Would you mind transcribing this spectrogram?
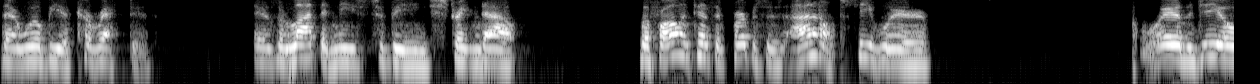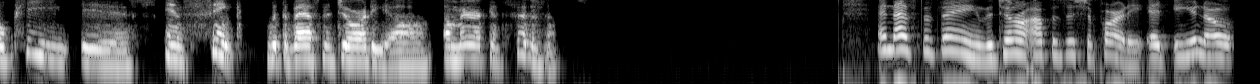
there will be a corrective. There's a lot that needs to be straightened out. But for all intents and purposes, I don't see where where the GOP is in sync with the vast majority of American citizens. And that's the thing, the General Opposition Party. And, you know,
